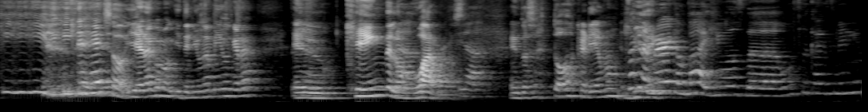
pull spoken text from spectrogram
"Jijiji, ¿viste eso? Y era como, y tenía un amigo que era el king de los Yeah. guarros. Yeah. Entonces todos queríamos It's like an American Pie. He was the what's the guy's name?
